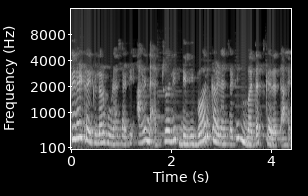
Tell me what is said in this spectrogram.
पिरियड रेग्युलर होण्यासाठी आणि नॅचरली डिलिव्हर करण्यासाठी मदत करत आहे.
